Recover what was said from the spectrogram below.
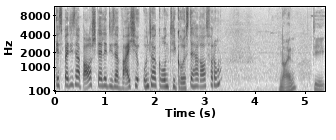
Ist bei dieser Baustelle dieser weiche Untergrund die größte Herausforderung? Nein. Die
